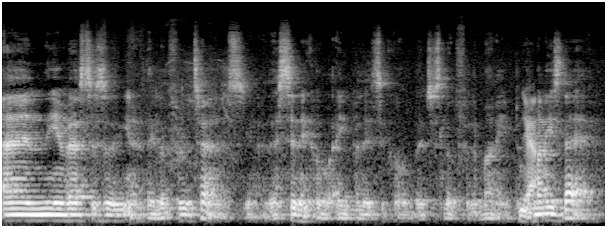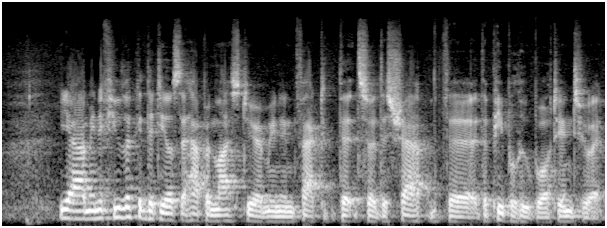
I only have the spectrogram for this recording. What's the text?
And the investors are, you know, they look for returns. You know, they're cynical, apolitical. They just look for the money. But Yeah. the money's there. Yeah, I mean, if you look at the deals that happened last year, I mean, in fact, that, so the, share, the the people who bought into it,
